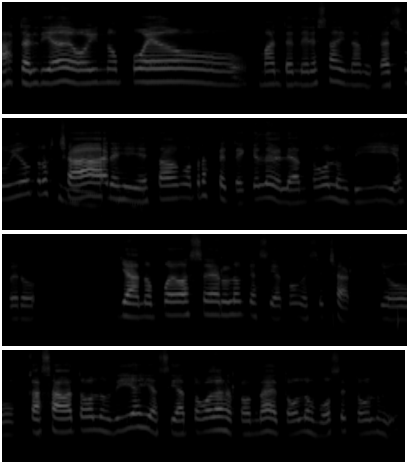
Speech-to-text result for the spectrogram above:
hasta el día de hoy no puedo mantener esa dinámica. He subido otros Mm. chares y he estado en otras PT que le pelean todos los días, pero ya no puedo hacer lo que hacía con ese char. Yo cazaba todos los días y hacía todas las rondas de todos los bosses todos los días.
